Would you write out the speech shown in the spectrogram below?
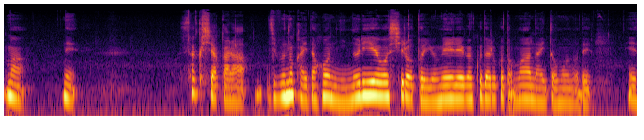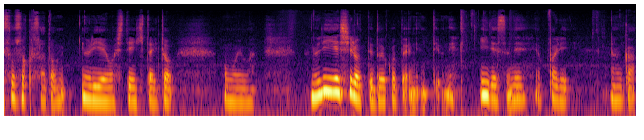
まあね作者から自分の書いた本に塗り絵をしろという命令が下ることはまあないと思うので、えーそそくさと塗り絵をしていきたいと思います。塗り絵しろってどういうことやねんっていうね。いいですね。やっぱりなんか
